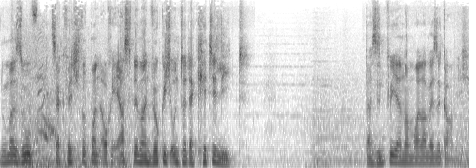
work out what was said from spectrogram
Nur mal so, zerquetscht wird man auch erst, wenn man wirklich unter der Kette liegt. Da sind wir ja normalerweise gar nicht.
